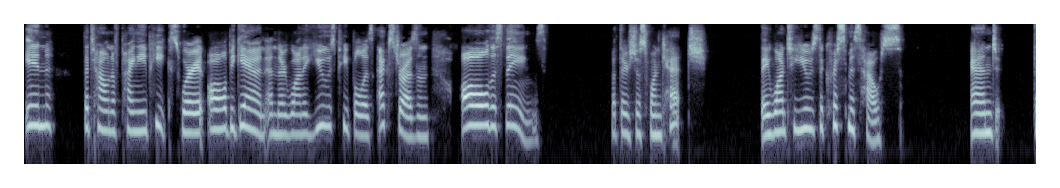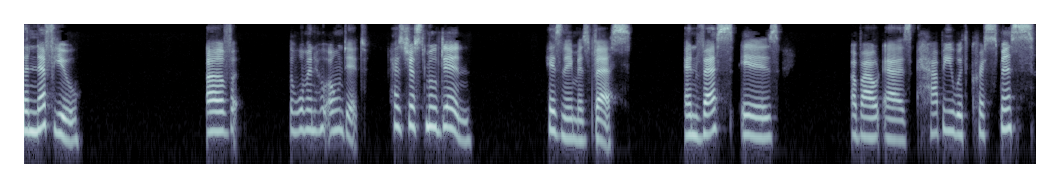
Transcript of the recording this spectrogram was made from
in the town of Piney Peaks where it all began and they want to use people as extras and all the things. But there's just one catch. They want to use the Christmas house. And the nephew of the woman who owned it has just moved in. His name is Vess. And Vess is about as happy with Christmas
